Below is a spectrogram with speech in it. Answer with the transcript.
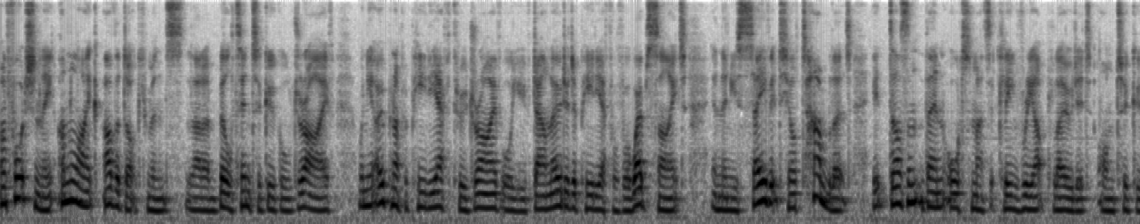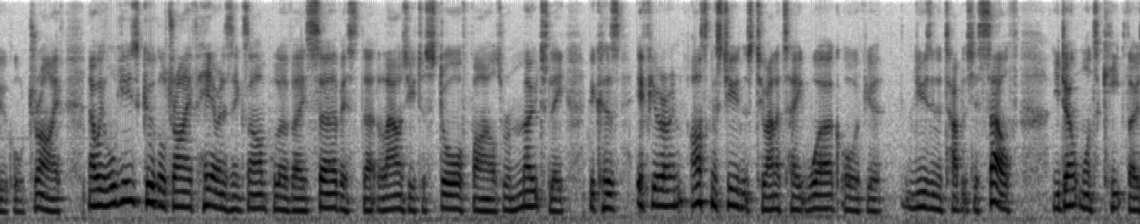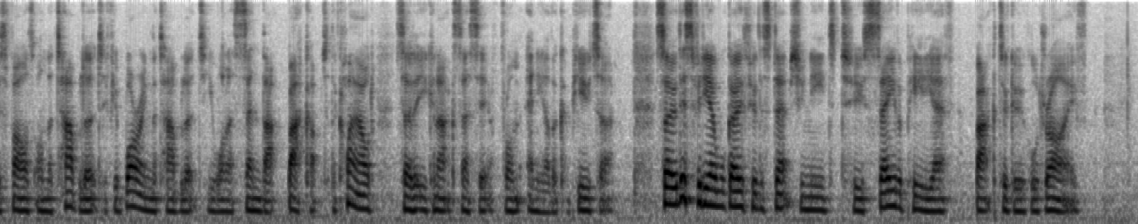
Unfortunately, unlike other documents that are built into Google Drive, when you open up a PDF through Drive or you've downloaded a PDF of a website and then you save it to your tablet, it doesn't then automatically re-upload it onto Google Drive. Now we will use Google Drive here as an example of a service that allows you to store files remotely because if you're asking students to annotate work or if you're using the tablets yourself, you don't want to keep those files on the tablet. If you're borrowing the tablet, you want to send that back up to the cloud so that you can access it from any other computer. So this video will go through the steps you need to save a PDF back to Google Drive.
